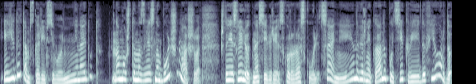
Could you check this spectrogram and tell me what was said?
и еды там, скорее всего, не найдут. Но, может, им известно больше нашего, что если лед на севере скоро расколется, они наверняка на пути к Вейда-фьорду.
